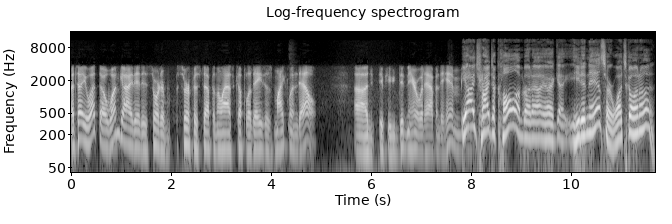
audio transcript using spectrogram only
I tell you what, though, one guy that has sort of surfaced up in the last couple of days is Mike Lindell. Uh, if you didn't hear what happened to him, yeah, I tried to call him, but uh, he didn't answer. What's going on?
